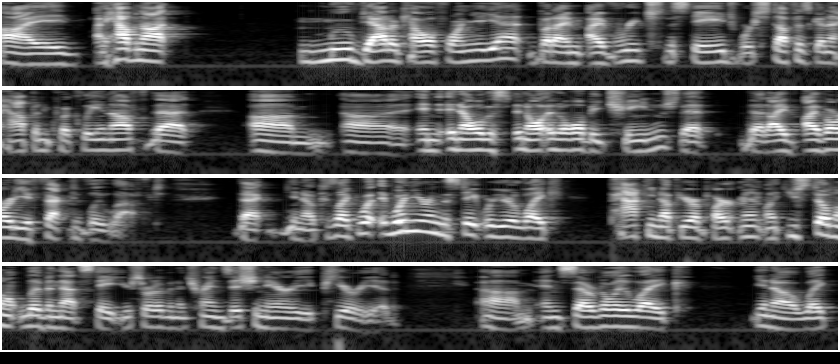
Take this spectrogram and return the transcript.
I I have not moved out of California yet, but I'm I've reached the stage where stuff is going to happen quickly enough that um uh and and all this and all it'll all be changed that that I've I've already effectively left. That you know because like when you're in the state where you're like packing up your apartment, like you still don't live in that state. You're sort of in a transitionary period, um and so really like you know like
